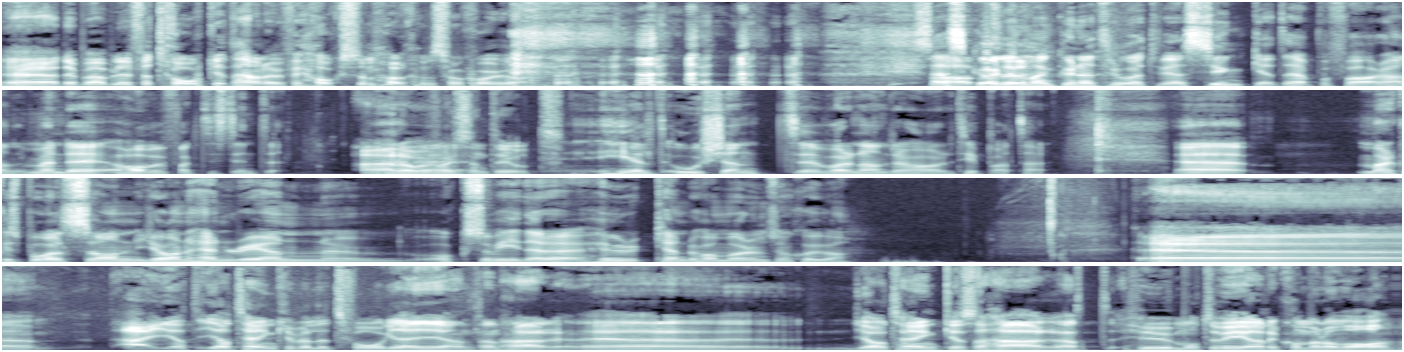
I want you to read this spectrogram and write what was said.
Eh, det börjar bli för tråkigt här nu för jag har också Mörrum som sjua. här skulle att, man kunna tro att vi har synkat det här på förhand men det har vi faktiskt inte. Nej, det har vi faktiskt inte gjort Helt okänt eh, vad den andra har tippat här eh, Marcus Paulsson, John Henryen eh, och så vidare Hur kan du ha Mörrum som sjua? Eh, jag, jag tänker väl två grejer egentligen här. Eh, jag tänker så här att hur motiverade kommer de vara?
